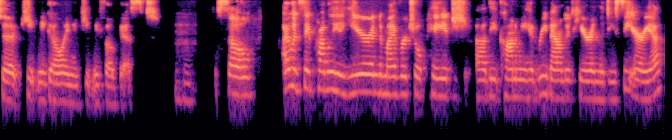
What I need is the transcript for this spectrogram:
to keep me going and keep me focused. Mm-hmm. So I would say probably a year into my virtual page, uh, the economy had rebounded here in the DC area.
